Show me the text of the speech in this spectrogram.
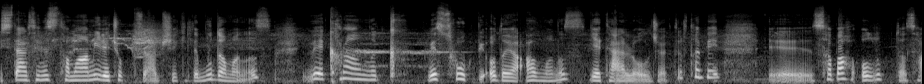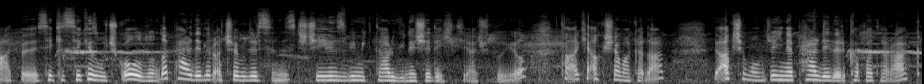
isterseniz tamamıyla çok güzel bir şekilde budamanız ve karanlık ve soğuk bir odaya almanız yeterli olacaktır. Tabii e, sabah olup da saat böyle 8-8.30 olduğunda perdeleri açabilirsiniz. Çiçeğiniz bir miktar güneşe de ihtiyaç duyuyor. Ta ki akşama kadar. Ve akşam olunca yine perdeleri kapatarak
